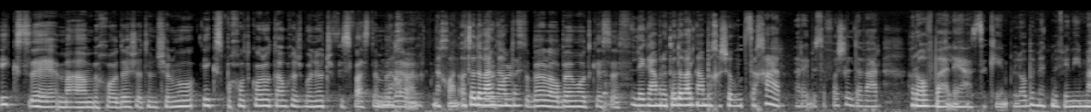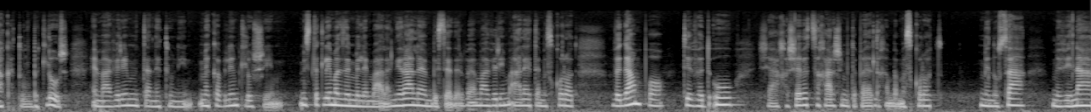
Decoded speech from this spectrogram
איקס uh, uh, מע"מ בחודש, אתם תשלמו איקס פחות כל אותן חשבוניות שפספסתם נכון, בדרך. נכון, נכון. אותו דבר גם... זה יכול להצטבר להרבה מאוד כסף. לגמרי, אותו דבר גם בחשבות שכר. הרי בסופו של דבר, רוב בעלי העסקים לא באמת מבינים מה כתוב בתלוש. הם מעבירים את הנתונים, מקבלים תלושים, מסתכלים על זה מלמעלה, נראה להם בסדר, והם מעבירים הלאה את המשכורות. וגם פה, תוודאו שהחשבת שכר שמטפלת לכם במשכורות מנוסה, מבינה,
